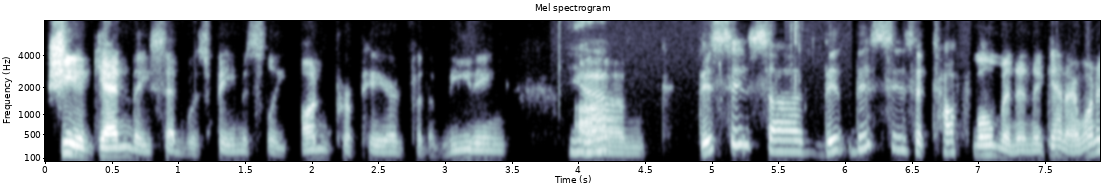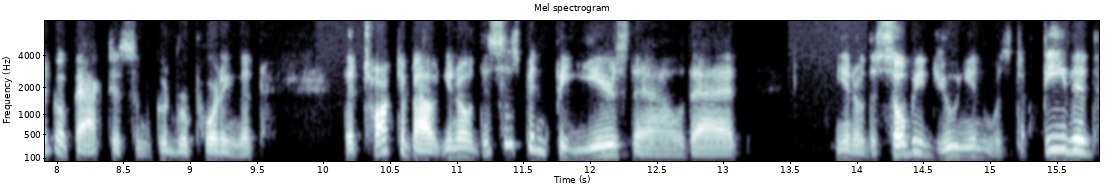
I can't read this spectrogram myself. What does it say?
She, again, they said, was famously unprepared for the meeting. Yeah. Um, this is uh, th- this is a tough moment. And again, I want to go back to some good reporting that that talked about. You know, this has been for years now that you know the Soviet Union was defeated,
